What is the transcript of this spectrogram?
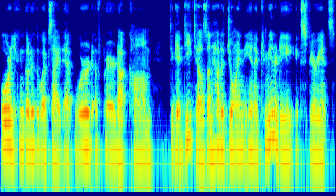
Or you can go to the website at wordofprayer.com to get details on how to join in a community experience.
